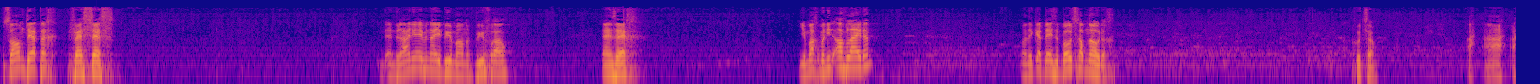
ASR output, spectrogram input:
Psalm 30, vers 6. En draai nu even naar je buurman of buurvrouw. En zeg: Je mag me niet afleiden. Want ik heb deze boodschap nodig. Goed zo. Ah, ah, ah.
